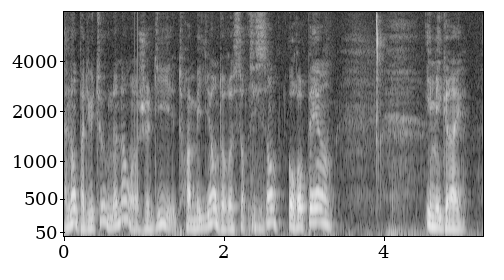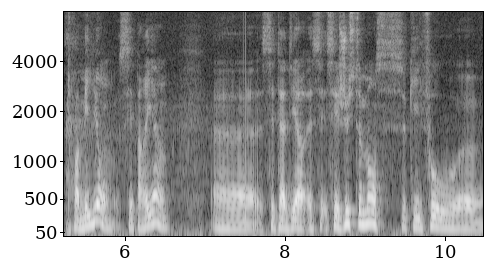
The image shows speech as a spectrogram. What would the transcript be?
ah non, pas du tout. Non, non, je dis 3 millions de ressortissants européens immigrés. 3 millions, c'est pas rien. C'est-à-dire, c'est justement ce qu'il faut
